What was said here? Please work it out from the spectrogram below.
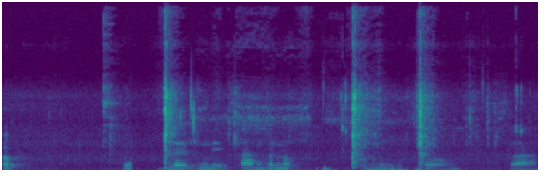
กับหกอะไรเพิ่งเด็กสามกันเนาะหนึ่งสองสาม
